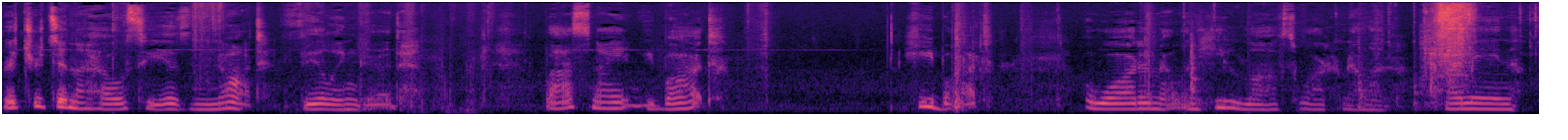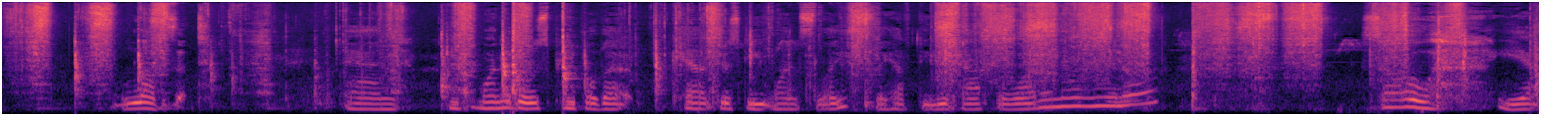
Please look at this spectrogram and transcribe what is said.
Richard's in the house. He is not feeling good. Last night we bought, he bought a watermelon. He loves watermelon. I mean, loves it. And he's one of those people that can't just eat one slice. They have to eat half the watermelon, you know? So, yeah.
